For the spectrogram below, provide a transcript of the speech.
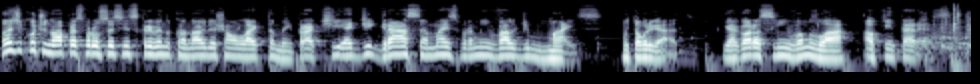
Antes de continuar, peço para você se inscrever no canal e deixar um like também. Para ti é de graça, mas para mim vale demais. Muito obrigado. E agora sim, vamos lá ao que interessa.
